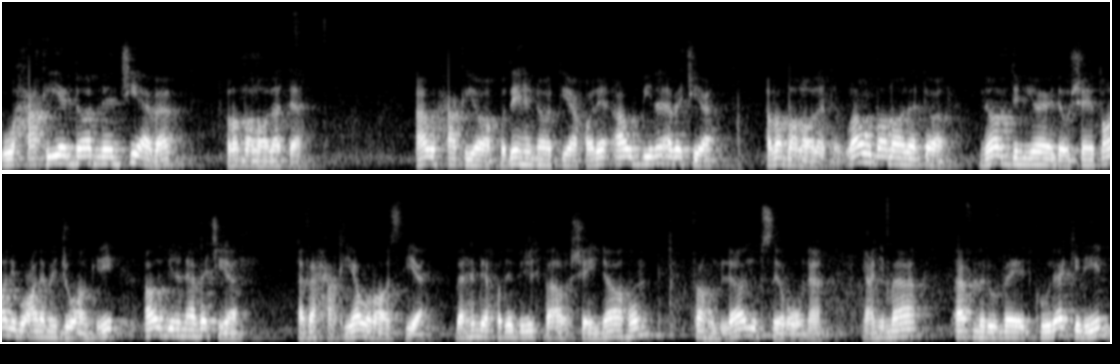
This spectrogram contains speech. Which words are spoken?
و حقیه داد نن چی اوه؟ اوه ضلالته. أو حقیه خوده هنارتی اخاره أو بینه اوه چیه؟ اوه ضلالته. و أو ضلالته ناف دنیای ده و شیطانی بو عالم جوان کری. أو بینن اوه چیه؟ اوه حقیه و راستیه. بر هنده خوده بجید فأغشیناهم فهم لا يبصرونه يعني ما أفمروا بيت كورا كرين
